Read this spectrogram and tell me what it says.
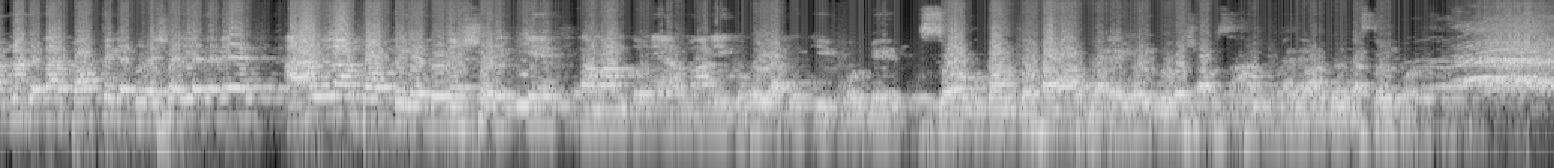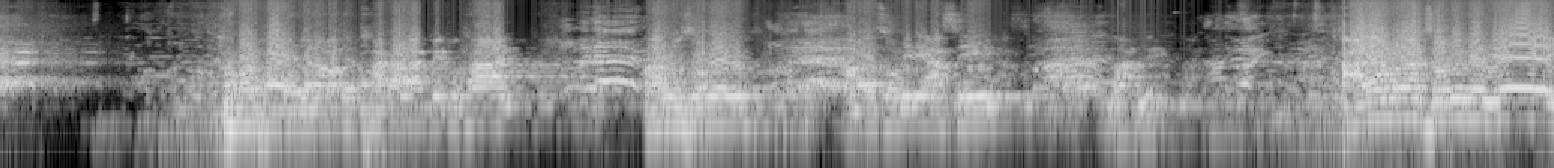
আপনাকে তার পথ থেকে দূরে সরিয়ে দেবে। আর আল্লাহর পথ থেকে দূরে সরে গিয়ে তামাম দুনিয়ার মালিক হয়ে আপনি কি করবেন? চোখ বন্ধ হওয়ার পরে ওইগুলো সব জাহান্নামে দেওয়ার জন্য ব্যস্ত হয়ে পড়বে আমার ভাই বোন আমাদের থাকা লাগবে কোথায়? আরও জোরে আমরা জমিনে আছি। না আর আমরা জমিনে নেই।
